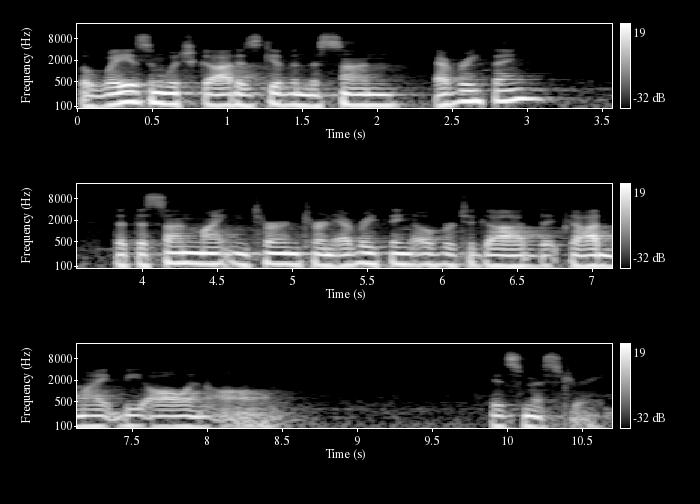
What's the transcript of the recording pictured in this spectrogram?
the ways in which God has given the Son everything, that the Son might in turn turn everything over to God, that God might be all in all. It's mystery.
